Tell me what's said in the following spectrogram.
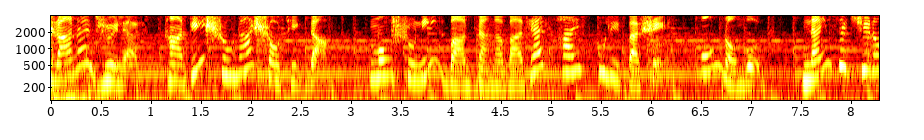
রানা জুয়েলার্স খাঁটি সোনার সঠিক দাম। মৌসুমী বাগডাঙ্গা বাজার হাই স্কুলের পাশে। ফোন নম্বর nine six zero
